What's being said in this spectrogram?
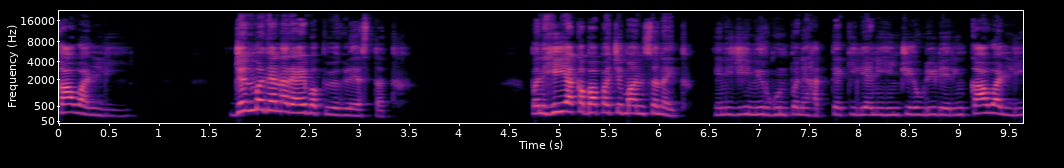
का वाढली? जन्म देणारे आईबाप वेगळे असतात. पण ही एका बापाची माणसं नाहीत. ह्यांनी जी निर्गुणपणे हत्या केली आणि ह्यांची एवढी डेअरिंग का वाढली?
